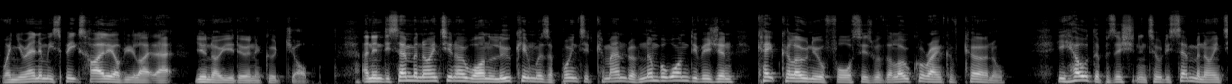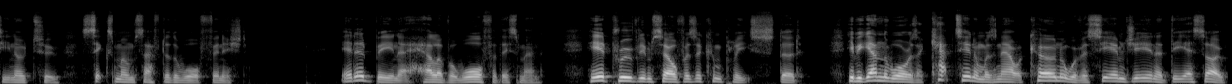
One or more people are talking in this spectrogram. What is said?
When your enemy speaks highly of you like that, you know you're doing a good job. And in December 1901, Lukin was appointed commander of Number 1 Division, Cape Colonial Forces, with the local rank of colonel. He held the position until December 1902, six months after the war finished. It had been a hell of a war for this man. He had proved himself as a complete stud. He began the war as a captain and was now a colonel with a CMG and a DSO.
